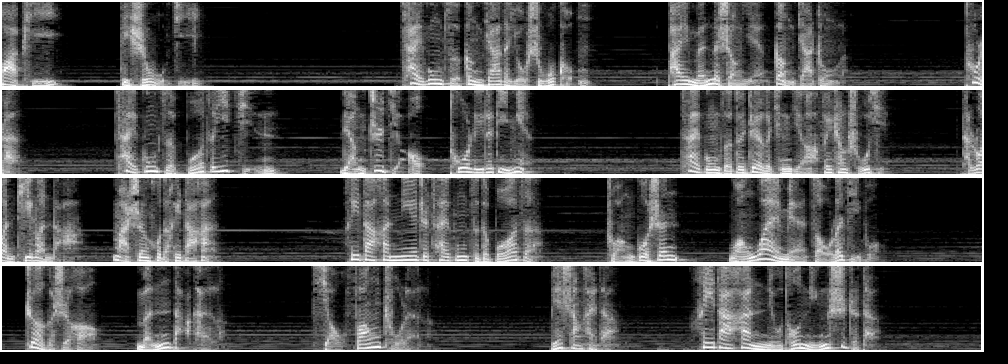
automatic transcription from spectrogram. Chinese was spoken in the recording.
画皮，第十五集。蔡公子更加的有恃无恐，拍门的声音更加重了。突然，蔡公子脖子一紧，两只脚脱离了地面。蔡公子对这个情景啊非常熟悉，他乱踢乱打，骂身后的黑大汉。黑大汉捏着蔡公子的脖子，转过身，往外面走了几步。这个时候，门打开了，小芳出来了。别伤害他！黑大汉扭头凝视着他。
